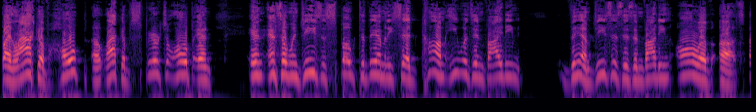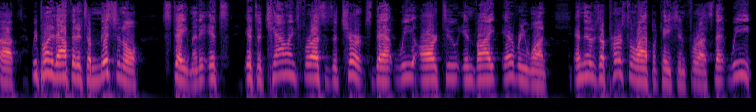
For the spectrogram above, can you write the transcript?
by lack of hope, uh, lack of spiritual hope. And, and, and so when Jesus spoke to them and he said, come, he was inviting them. Jesus is inviting all of us. Uh, we pointed out that it's a missional statement. It's, it's a challenge for us as a church that we are to invite everyone. And there's a personal application for us that we,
